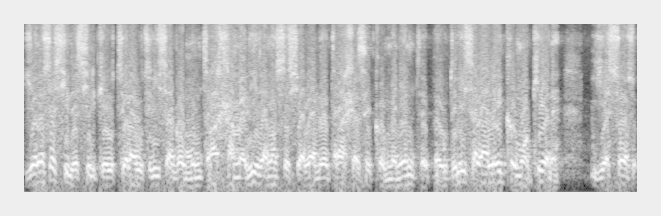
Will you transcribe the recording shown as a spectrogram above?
yo no sé si decir que usted la utiliza como un traje a medida, no sé si hablar de trajes es conveniente, pero utiliza la ley como quiere, y eso es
